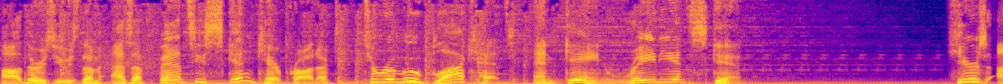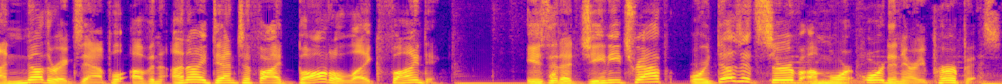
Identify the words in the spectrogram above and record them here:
Others use them as a fancy skincare product to remove blackheads and gain radiant skin. Here's another example of an unidentified bottle like finding. Is it a genie trap or does it serve a more ordinary purpose?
